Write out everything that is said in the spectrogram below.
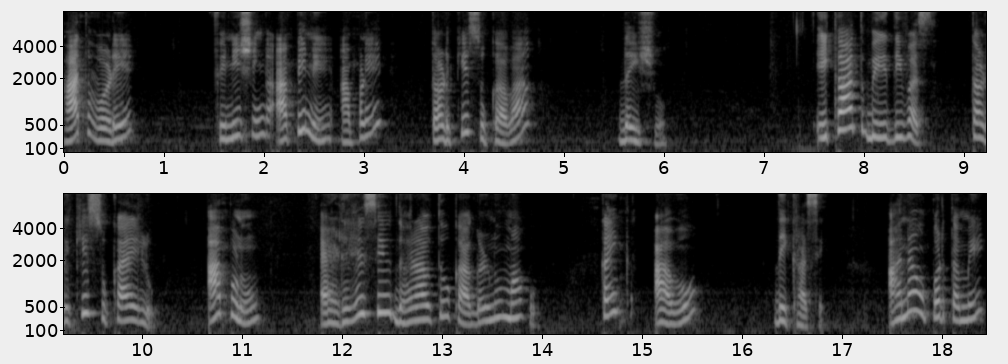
હાથ વડે ફિનિશિંગ આપીને આપણે તડકે સુકાવા દઈશું. એકાદ બે દિવસ તડકે સુકાયેલું આપણું એડહેસિવ ધરાવતું કાગળનું માવો કંઈક આવો દેખાશે. આના ઉપર તમે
